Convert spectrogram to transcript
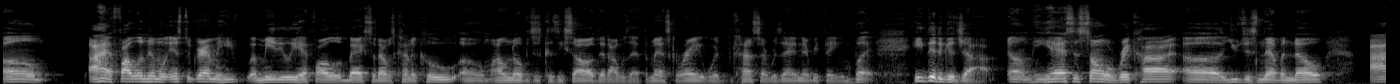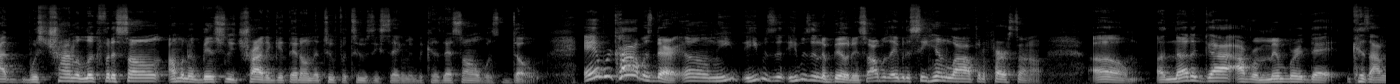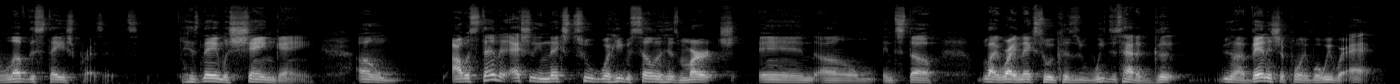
Um, I had followed him on Instagram and he immediately had followed back, so that was kind of cool. Um, I don't know if it's just because he saw that I was at the masquerade where the concert was at and everything, but he did a good job. Um, he has his song with Rick Hyde, uh, You Just Never Know. I was trying to look for the song. I'm gonna eventually try to get that on the Two for Tuesday segment because that song was dope. And Rick was there. Um, he he was he was in the building, so I was able to see him live for the first time. Um, another guy I remember that because I love the stage presence his name was Shane Gang. Um, I was standing actually next to where he was selling his merch and um and stuff, like right next to it, because we just had a good you know vantage point where we were at,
